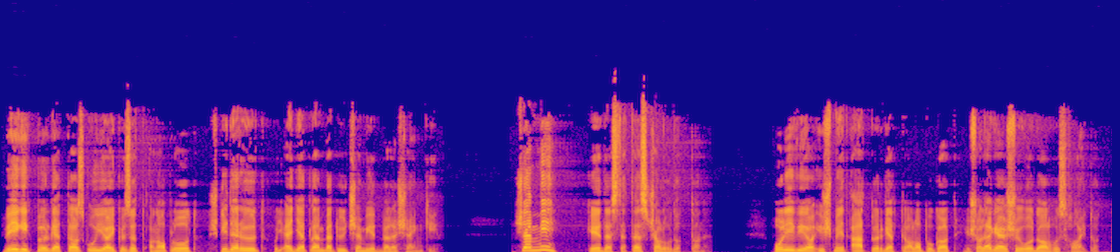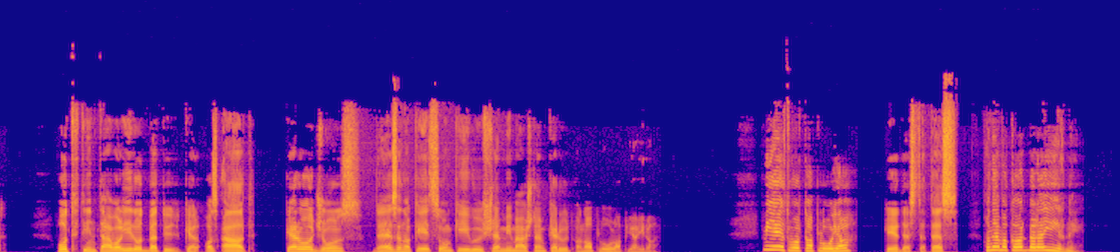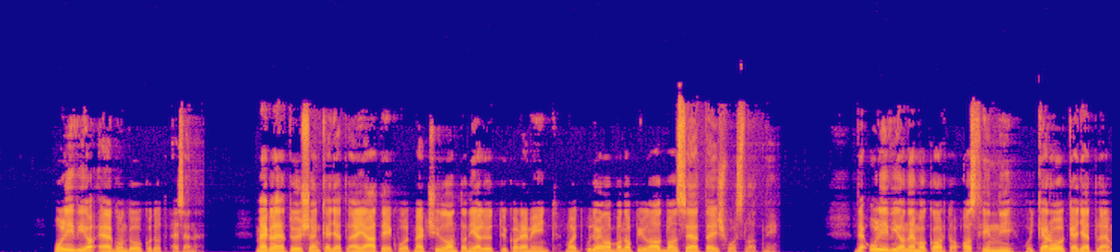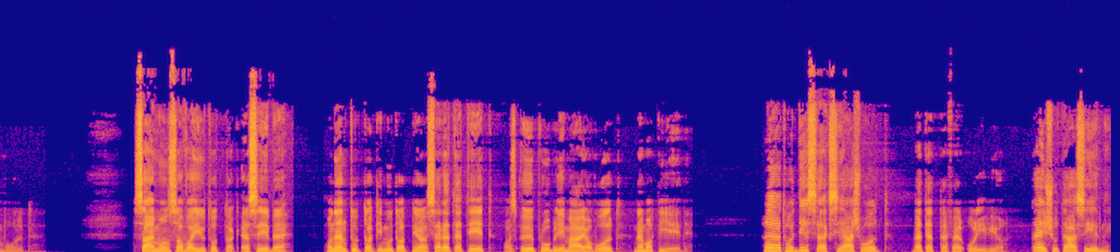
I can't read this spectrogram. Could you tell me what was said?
Végig pörgette az ujjai között a naplót, s kiderült, hogy egyetlen betűt sem írt bele senki. Semmi? kérdezte Tess csalódottan. Olivia ismét átpörgette a lapokat, és a legelső oldalhoz hajtott. Ott tintával írott betűkkel az állt, Carol Jones, de ezen a két szón kívül semmi más nem került a napló lapjaira. Miért volt naplója? kérdezte Tess, ha nem akart beleírni. Olivia elgondolkodott ezen. Meglehetősen kegyetlen játék volt megcsillantani előttük a reményt, majd ugyanabban a pillanatban szerte is foszlatni de Olivia nem akarta azt hinni, hogy Carol kegyetlen volt. Simon szavai jutottak eszébe, ha nem tudta kimutatni a szeretetét, az ő problémája volt, nem a tiéd. Lehet, hogy diszlexiás volt, vetette fel Olivia. Te is utálsz írni.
